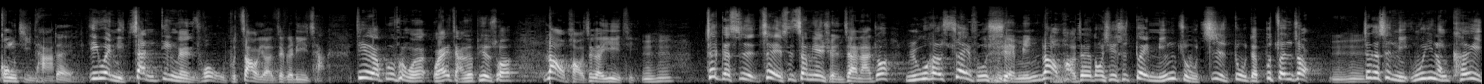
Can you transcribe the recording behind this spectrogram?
攻击他，对，因为你站定了你说我不造谣这个立场。第二个部分，我我来讲说，譬如说绕跑这个议题，嗯哼。这个是，这也是正面选战啊，说如何说服选民绕跑这个东西是对民主制度的不尊重。嗯这个是你吴一农可以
